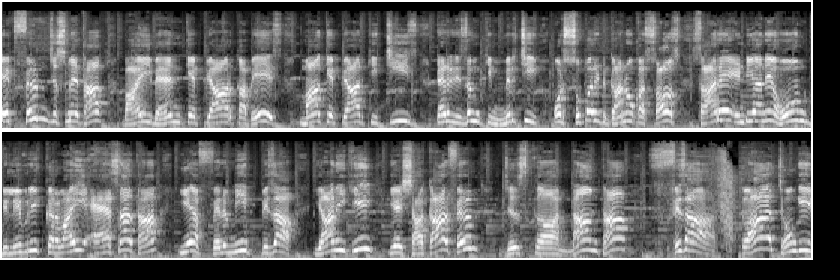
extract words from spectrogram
एक फ़िल्म जिसमें था भाई बहन के प्यार का बेस माँ के प्यार की चीज़ टेररिज्म की मिर्ची और सुपरहिट गानों का सॉस सारे इंडिया ने होम डिलीवरी करवाई, ऐसा था यह फिल्मी पिज्जा यानी कि यह शाकार फ़िल्म जिसका नाम था फिजा तो आज होंगी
